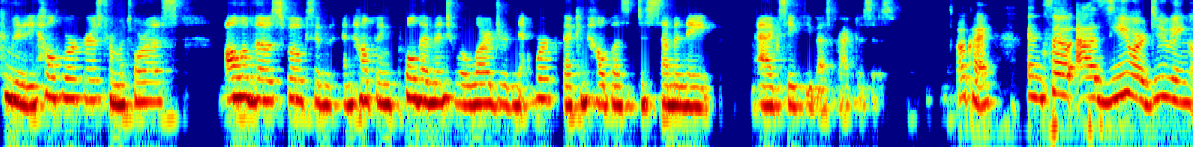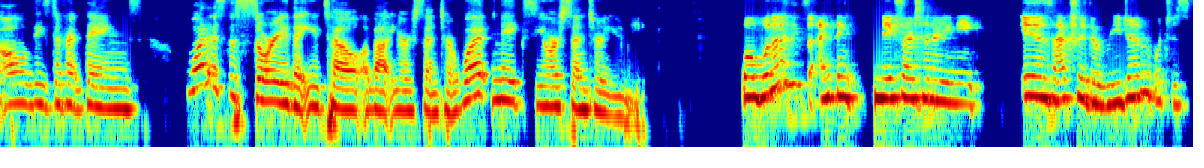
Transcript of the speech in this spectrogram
community health workers promotoras, all of those folks, and, and helping pull them into a larger network that can help us disseminate ag safety best practices. Okay. And so, as you are doing all of these different things, what is the story that you tell about your center? What makes your center unique? Well, one of the things that I think makes our center unique is actually the region, which is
